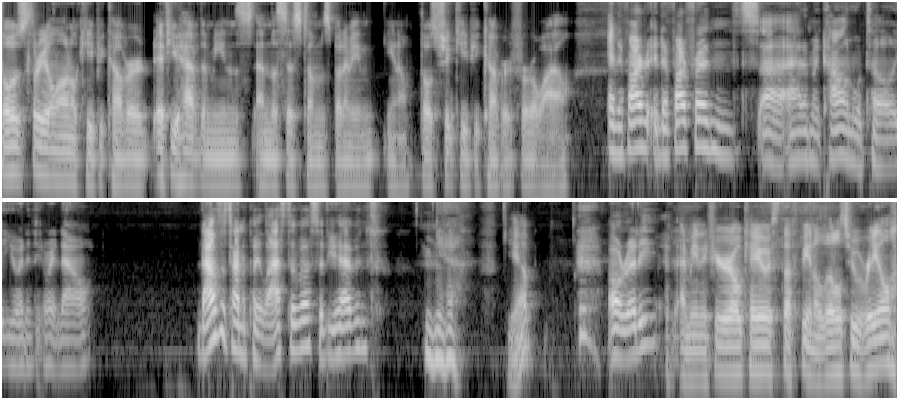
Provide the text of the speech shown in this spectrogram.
those three alone will keep you covered if you have the means and the systems but i mean you know those should keep you covered for a while And if our and if our friends uh, Adam and Colin will tell you anything right now, now's the time to play Last of Us if you haven't Yeah. yep already. i mean if you're okay with stuff being a little too real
